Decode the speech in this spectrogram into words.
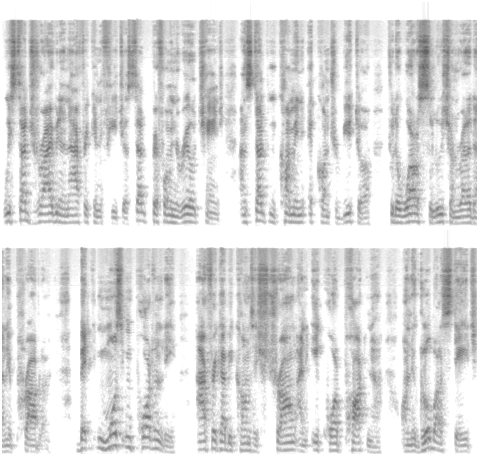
we start driving an African future, start performing real change, and start becoming a contributor to the world solution rather than a problem. But most importantly, Africa becomes a strong and equal partner on the global stage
